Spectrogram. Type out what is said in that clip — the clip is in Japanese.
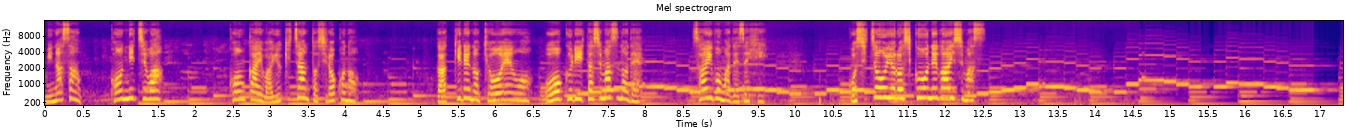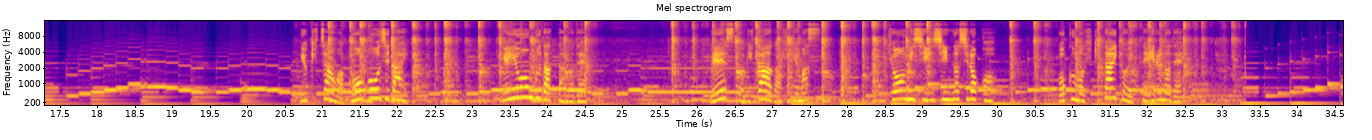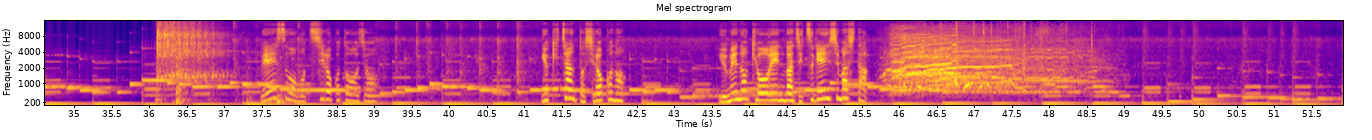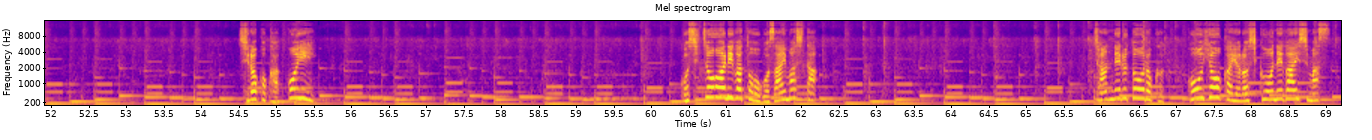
皆さんこんにちは。今回はゆきちゃんとしろこの楽器での共演をお送りいたしますので最後までぜひご視聴よろしくお願いします。ゆきちゃんは高校時代軽音部だったのでベースとギターが弾けます。興味津々のしろこ僕も弾きたいと言っているので。ベースを持つしろこ登場。ゆきちゃんとしろこの。夢の共演が実現しました。しろこかっこいい。ご視聴ありがとうございました。チャンネル登録高評価よろしくお願いします。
